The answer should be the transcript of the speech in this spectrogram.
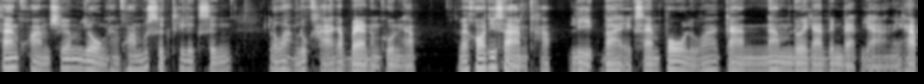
สร้างความเชื่อมโยงทางความรู้สึกที่ลึกซึ้ง ระหว่างลูกค้ากับแบรนด์ของคุณครับ และข้อที่ 3 ครับ lead by example หรือว่าการนำโดยการเป็นแบบอย่างนะครับ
